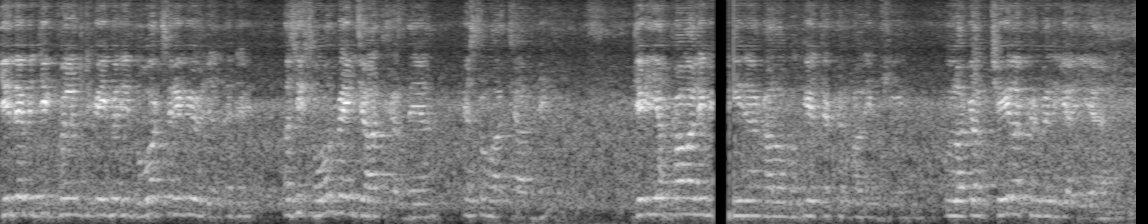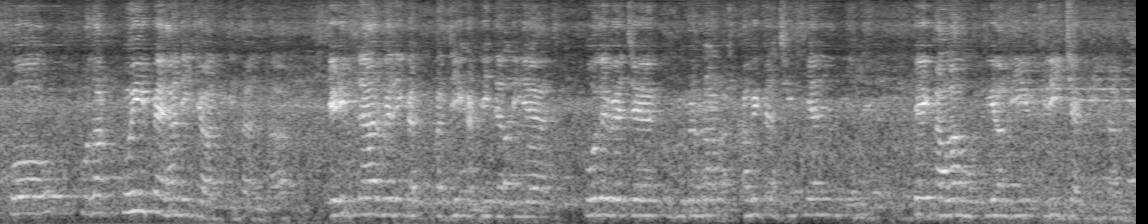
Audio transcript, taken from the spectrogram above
ਜਿਹਦੇ ਵਿੱਚ ਇੱਕ ਫਿਲਮ 'ਚ ਕਈ ਵਾਰੀ ਦੋ ਐਕਸਰੇ ਵੀ ਹੋ ਜਾਂਦੇ ਨੇ। ਅਸੀਂ 100 ਰੁਪਏ ਚਾਰਜ ਕਰਦੇ ਹਾਂ, ਇਸ ਤੋਂ ਬਾਅਦ ਚਾਰਜ ਨਹੀਂ। ਜਿਹੜੀ ਅੱਖਾਂ ਵਾਲੀ ਮਸ਼ੀਨ ਹੈ, ਕਾਲਾ ਮੋਤੀਆ ਚੱਕਰ ਵਾਲੀ ਮਸ਼ੀਨ, ਉਹ ਲਗਭਗ 6 ਲੱਖ ਰੁਪਏ ਦੀ ਆਈ ਹੈ। ਉਹ, ਉਹਦਾ ਕੋਈ ਪੈਸਾ ਨਹੀਂ ਚਾਰਜ ਕੀਤਾ ਜਾਂਦਾ। ਜਿਹੜੀ 50 ਰੁਪਏ ਦੀ ਕੱਟ- ਪਰਚੀ ਕੱਟੀ ਜਾਂਦੀ ਹੈ, ਉਹਦੇ ਵਿੱਚ ਕੰਪਿਊਟਰ ਨਾਲ ਅੱਖਾਂ ਵੀ ਟੈਸਟ ਕੀਤੀਆਂ ਜਾਂਦੀਆਂ ਤੇ ਕਾਲਾ ਮੋਤੀਆ ਵੀ ਫ੍ਰੀ ਚੈੱਕ ਕੀਤਾ ਜਾਂਦਾ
